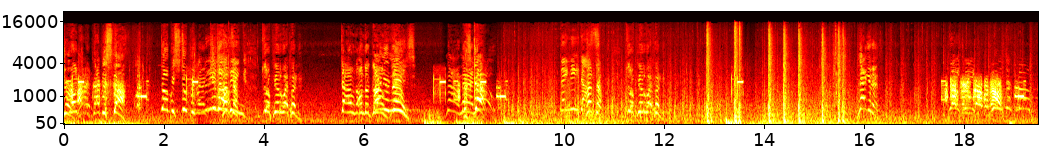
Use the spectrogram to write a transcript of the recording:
Roger, all right, grab your stuff! Don't be stupid, man! I'm reloading! Drop your weapon! Down on the ground! On your now. knees! Now, man! Let's go! They need us! Hunter, drop your weapon! Negative! Wait, wait! Where's the smoke?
